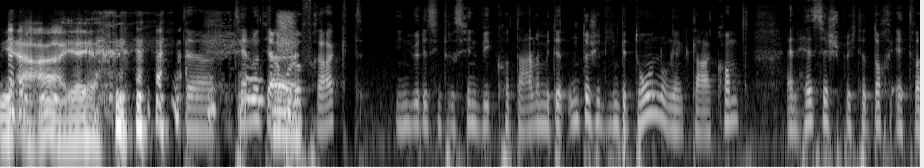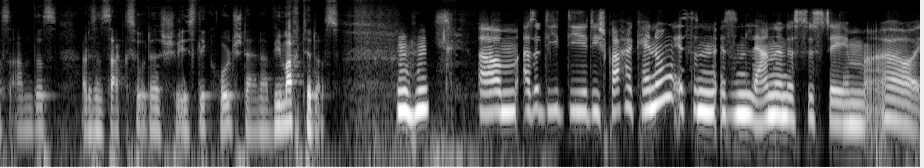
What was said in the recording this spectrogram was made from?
ja, ja, ja. Der Tenno Diabolo fragt, ihn würde es interessieren, wie Cortana mit den unterschiedlichen Betonungen klarkommt. Ein Hesse spricht ja doch etwas anders als ein Sachse oder Schleswig-Holsteiner. Wie macht ihr das? Mhm. Ähm, also die, die, die Spracherkennung ist ein, ist ein lernendes System. Äh,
